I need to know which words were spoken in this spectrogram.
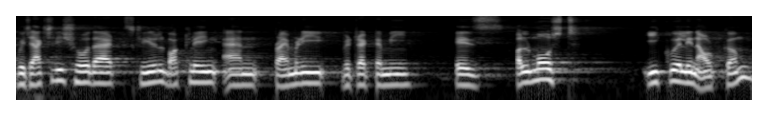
which actually show that scleral buckling and primary vitrectomy is almost equal in outcome.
